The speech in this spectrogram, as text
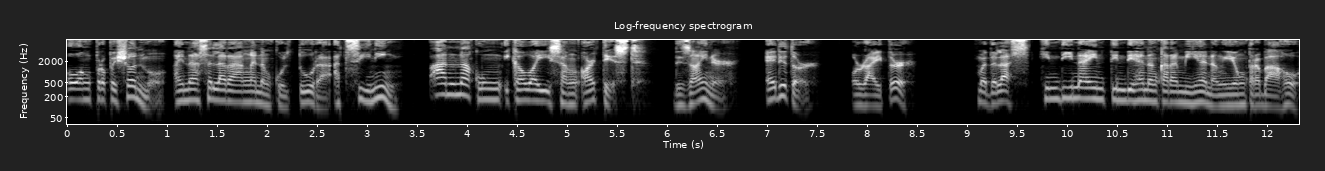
o ang propesyon mo ay nasa larangan ng kultura at sining? Paano na kung ikaw ay isang artist, designer, editor, o writer? Madalas, hindi naintindihan ng karamihan ang iyong trabaho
